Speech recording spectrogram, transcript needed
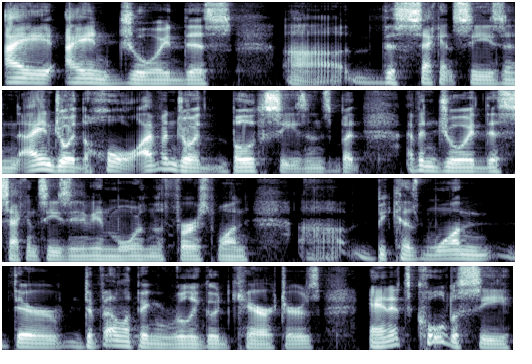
I, I enjoyed this uh, this second season. I enjoyed the whole. I've enjoyed both seasons, but I've enjoyed this second season even more than the first one uh, because one, they're developing really good characters, and it's cool to see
